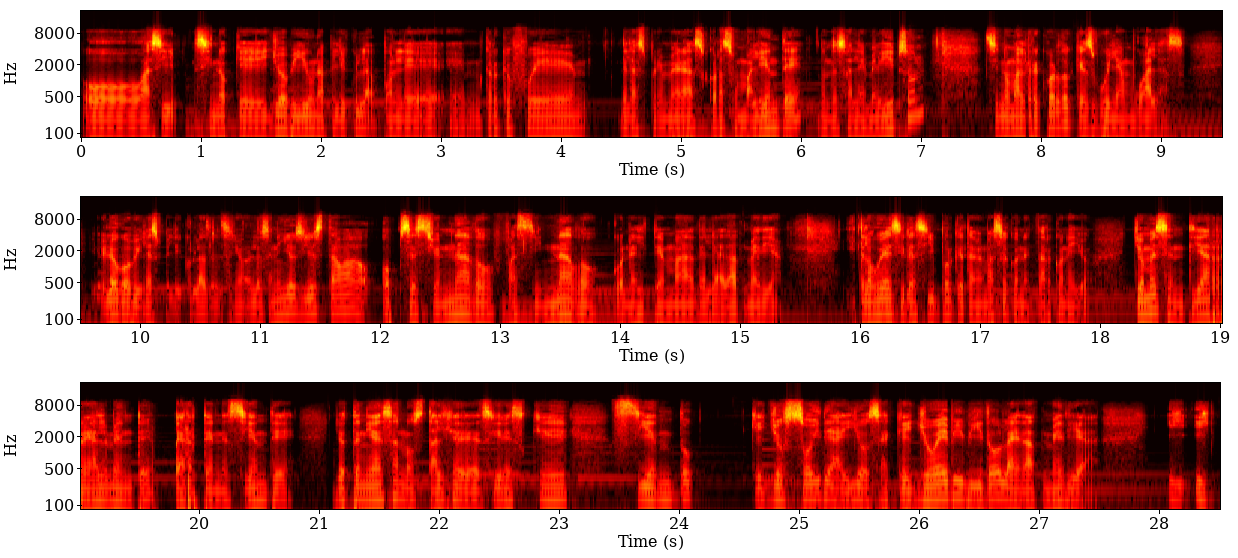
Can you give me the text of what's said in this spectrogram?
o así, sino que yo vi una película, ponle, em, creo que fue de las primeras Corazón Valiente, donde sale Mel Gibson, si no mal recuerdo que es William Wallace. Luego vi las películas del Señor de los Anillos y yo estaba obsesionado, fascinado con el tema de la Edad Media. Y te lo voy a decir así porque también vas a conectar con ello. Yo me sentía realmente perteneciente. Yo tenía esa nostalgia de decir es que siento que yo soy de ahí, o sea, que yo he vivido la Edad Media. Y, y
